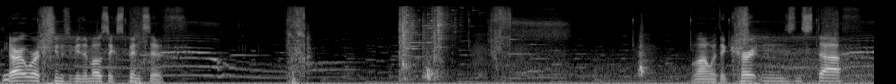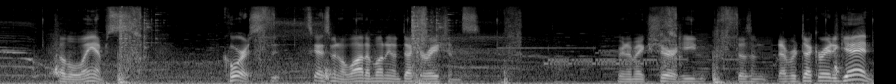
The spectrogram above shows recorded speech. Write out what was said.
The artwork seems to be the most expensive. Along with the curtains and stuff. Oh, the lamps. Of course, this guy spent a lot of money on decorations. We're gonna make sure he doesn't ever decorate again.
